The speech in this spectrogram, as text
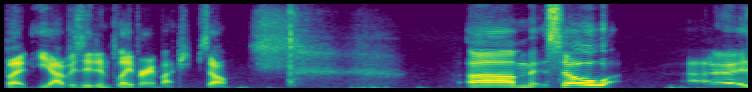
but he obviously didn't play very much. So. Um, so uh,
